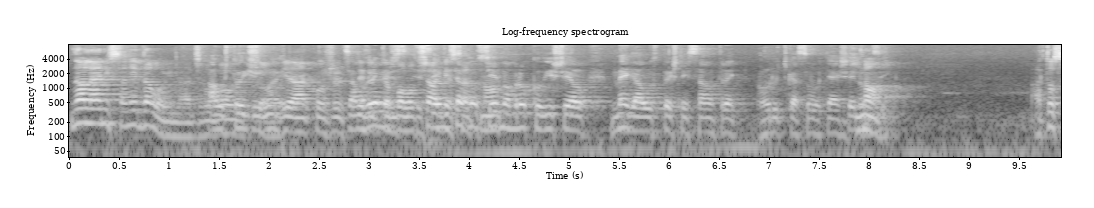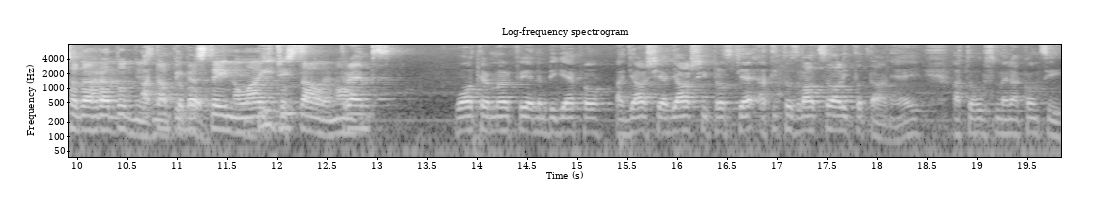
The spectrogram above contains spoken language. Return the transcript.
No ale ani sa nedalo ináč, A lebo už to išlo, ľudia, akože vtedy Samozrejme, to bolo v všade. sa- 77. no. roku vyšiel mega úspešný soundtrack Horúčka sobotnejšej No. noci. A to sa dá hrať dodnes, A tam to napríklad bol Staying Alive, Bee to stále, no. Tramps, Walter Murphy and the Big Apple a ďalší a ďalší proste a tí to zvalcovali totálne, hej. A to už sme na konci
